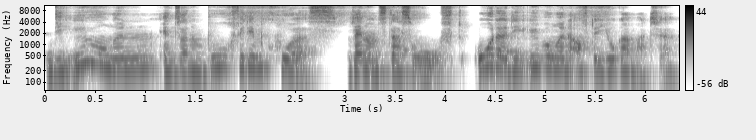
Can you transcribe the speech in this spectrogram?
die Übungen in so einem Buch wie dem Kurs, wenn uns das ruft, oder die Übungen auf der Yogamatte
